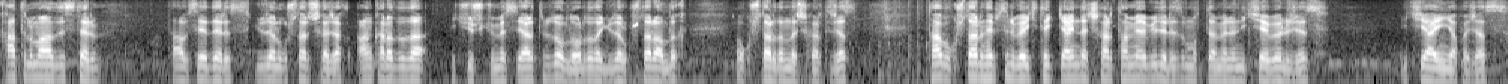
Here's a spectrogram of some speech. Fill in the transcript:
katılmanızı isterim. Tavsiye ederiz. Güzel kuşlar çıkacak. Ankara'da da 2-3 kümes ziyaretimiz oldu. Orada da güzel kuşlar aldık. O kuşlardan da çıkartacağız. Tabi kuşların hepsini belki tek yayında çıkartamayabiliriz. Muhtemelen ikiye böleceğiz. İki yayın yapacağız.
